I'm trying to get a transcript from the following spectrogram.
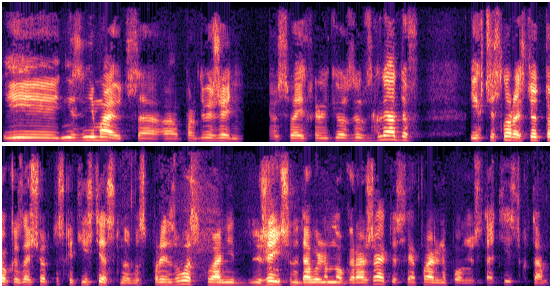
и не занимаются а, продвижением своих религиозных взглядов их число растет только за счет, так сказать, естественного воспроизводства. Они, женщины довольно много рожают, если я правильно помню статистику, там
